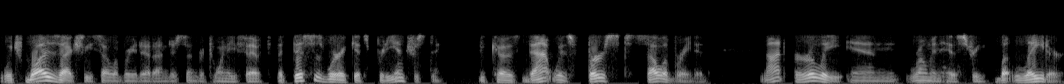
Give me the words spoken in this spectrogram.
which was actually celebrated on December 25th. But this is where it gets pretty interesting because that was first celebrated not early in Roman history, but later,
